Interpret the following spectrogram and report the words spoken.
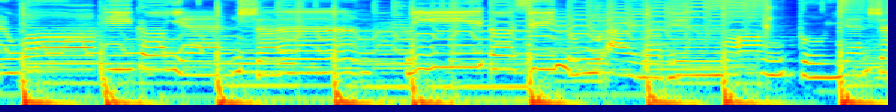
给我一个眼神。你的喜怒哀乐变我不眼神，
